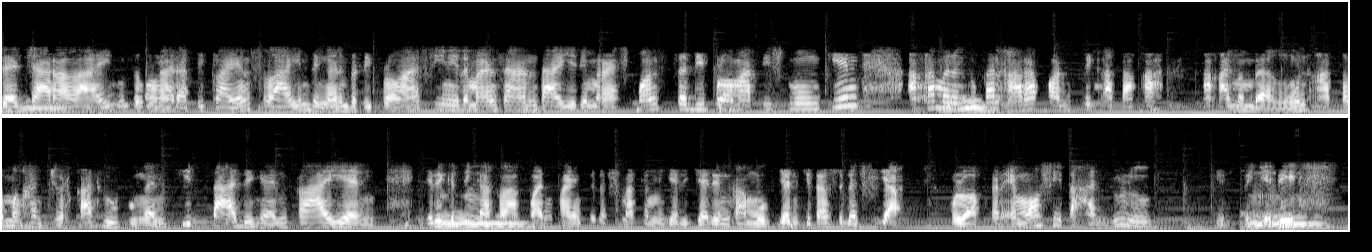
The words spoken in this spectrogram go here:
ada hmm. cara lain untuk menghadapi klien selain dengan berdiplomasi nih teman santai. Jadi merespons sediplomatis mungkin akan menentukan hmm. arah konflik apakah akan membangun atau menghancurkan hubungan kita dengan klien. Jadi ketika hmm. kelakuan klien sudah semakin menjadi jadian kamu dan kita sudah siap meluapkan emosi, tahan dulu gitu. Hmm.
